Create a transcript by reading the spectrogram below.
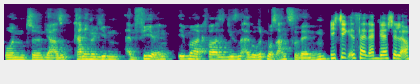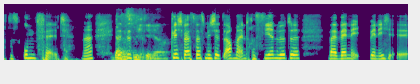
Und äh, ja, also kann ich nur jedem empfehlen, immer quasi diesen Algorithmus anzuwenden. Wichtig ist halt an der Stelle auch das Umfeld. Ne? Ganz das ist wichtig, ja. wirklich was, was mich jetzt auch mal interessieren würde, weil wenn ich, wenn ich äh,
